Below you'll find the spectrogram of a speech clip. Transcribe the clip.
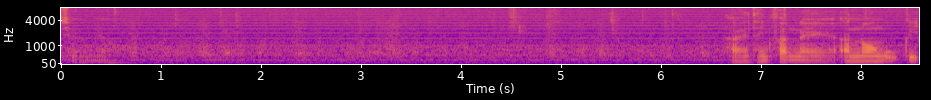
chơi với nhau hai thành phần này ăn no ngủ kỹ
